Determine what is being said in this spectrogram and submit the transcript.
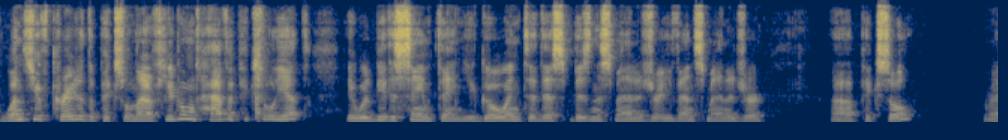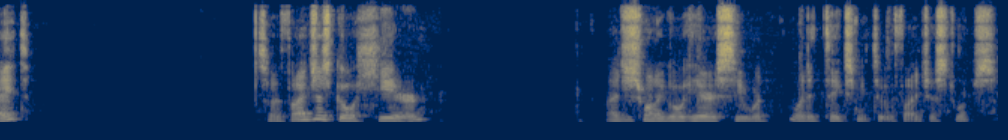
once you've created the pixel now if you don't have a pixel yet it would be the same thing. You go into this business manager events manager uh, pixel right? So if I just go here I just want to go here and see what what it takes me to. If I just whoops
